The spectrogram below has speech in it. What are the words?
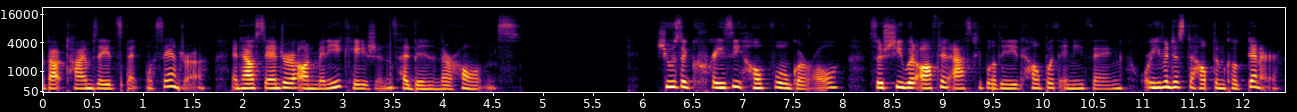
about times they had spent with Sandra and how Sandra, on many occasions, had been in their homes. She was a crazy helpful girl, so she would often ask people if they needed help with anything or even just to help them cook dinner.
